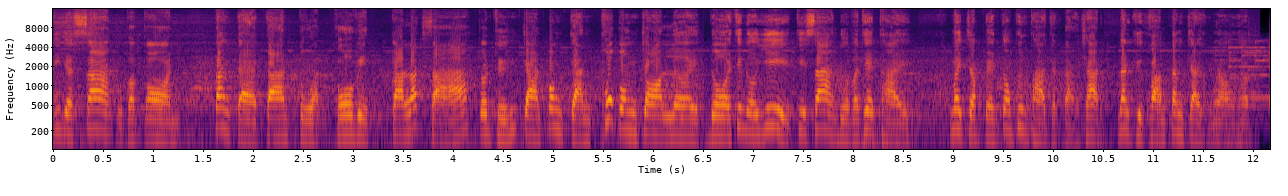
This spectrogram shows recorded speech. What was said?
ที่จะสร้างอุปกรณ์ ตั้งแต่การตรวจโควิด การรักษาจนถึงการป้องกันครบวงจรเลย โดยเทคโนโลยีที่สร้างโดยประเทศไทย ไม่จำเป็นต้องพึ่งพาจากต่างชาติ นั่นคือความตั้งใจของเราครับ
